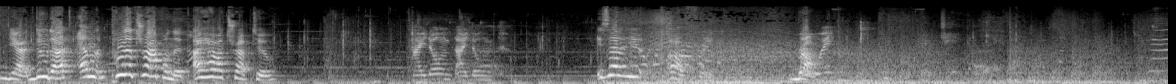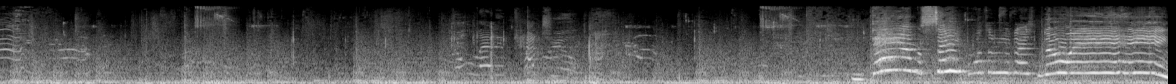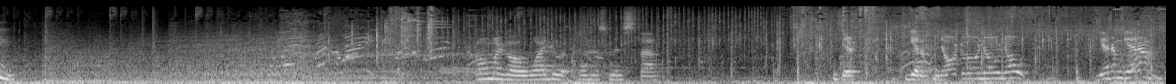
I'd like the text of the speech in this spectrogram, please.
Yeah, do that and put a trap on it. I have a trap too. I don't. I don't. Is that you? Oh, freak. No Damn, sake! What are you guys doing? Away, run away. Oh my god, why do I almost miss that? He's there. Get him. No, no, no, no. Get him, get him.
